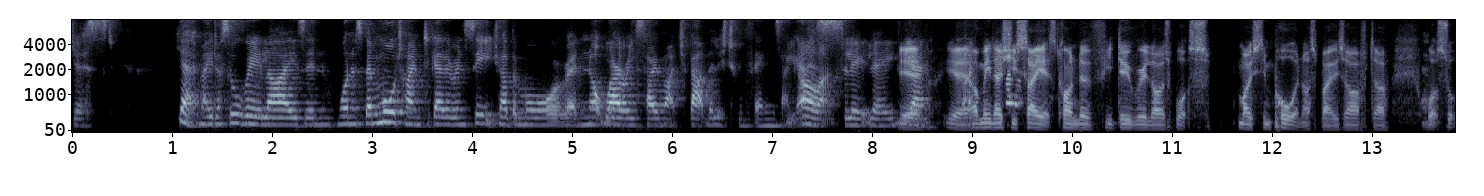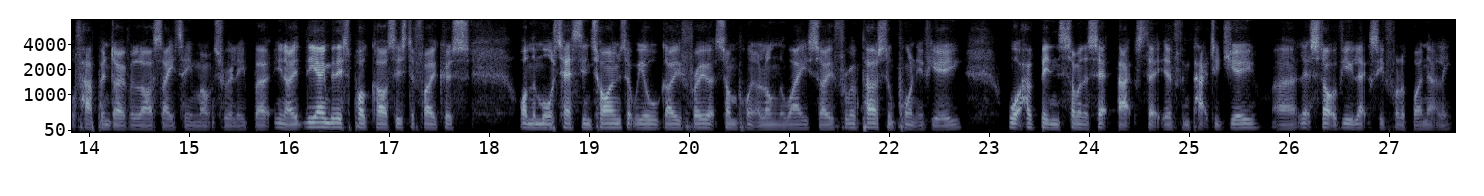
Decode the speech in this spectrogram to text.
just yeah made us all realize and want to spend more time together and see each other more and not worry yeah. so much about the little things i oh, guess oh absolutely yeah yeah, yeah. i mean as you say it's kind of you do realize what's most important, I suppose, after what sort of happened over the last 18 months, really. But, you know, the aim of this podcast is to focus on the more testing times that we all go through at some point along the way. So, from a personal point of view, what have been some of the setbacks that have impacted you? Uh, let's start with you, Lexi, followed by Natalie.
